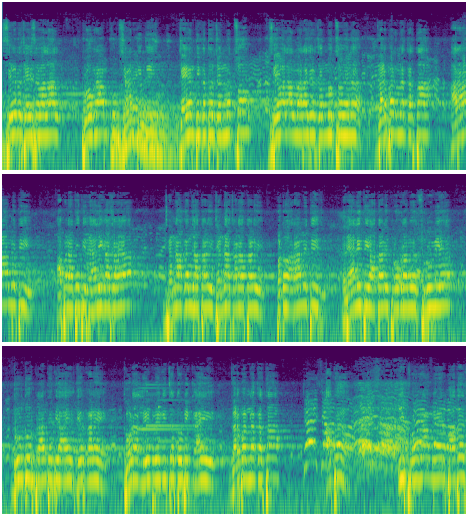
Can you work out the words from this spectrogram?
सेन, जय सेवालाल, प्रोग्राम खूप शांती थी, जयंती कथो जन्मोत्सव, सेवालाल महाराज जन्मोत्सव है ना, गड़बड़ न करता, आराम थी आपण आता ती रॅली का जाया, झंडा कन जातानी झंडा चढ़ातानी फटो आराम थी, रॅली थी आतानी प्रोग्राम शुरू भी है। दूर दूर प्रांत थी आए जेरकाणे थोडा लेट वेगीचं तो भी काही गडबड न करता आता ही प्रोग्राम येर बादच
